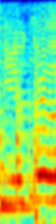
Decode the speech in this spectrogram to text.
llegó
